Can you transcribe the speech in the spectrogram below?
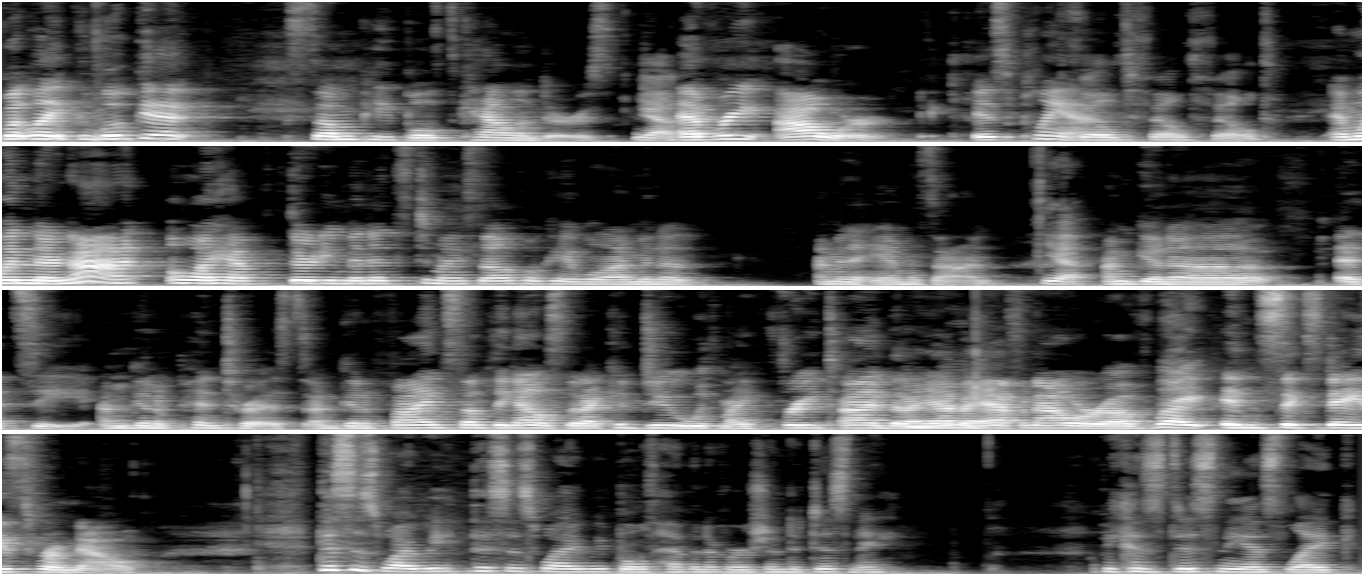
but like look at some people's calendars. Yeah. Every hour is planned. Filled, filled, filled. And when they're not, oh, I have 30 minutes to myself. Okay, well, I'm going to I'm going to Amazon. Yeah. I'm going to Etsy. I'm going Mm-hmm. to Pinterest. I'm going to find something else that I could do with my free time that I have a Mhm. half an hour of Right. in 6 days from now. This is why we this is why we both have an aversion to Disney. Because Disney is like,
